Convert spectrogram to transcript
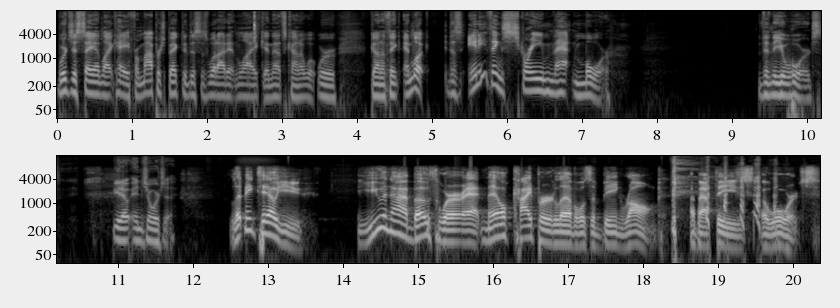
We're just saying like, hey, from my perspective, this is what I didn't like, and that's kind of what we're gonna think. And look, does anything scream that more than the awards? You know, in Georgia. Let me tell you, you and I both were at Mel Kiper levels of being wrong about these awards.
